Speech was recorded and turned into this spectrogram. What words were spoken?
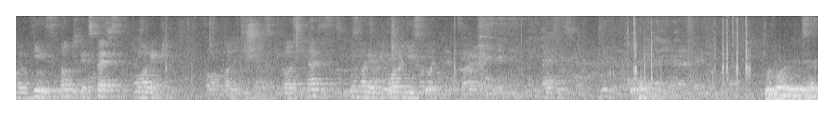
convinced not to expect money from politicians because that is invariably what leads to corruption. Thank you. Good morning, ladies and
